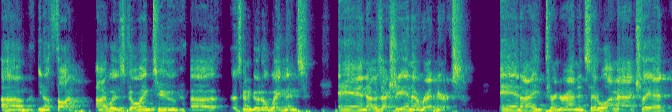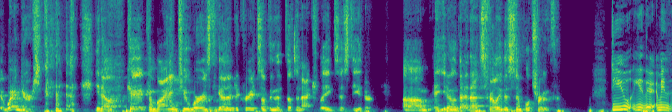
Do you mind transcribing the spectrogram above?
um, you know, thought I was going to, uh, I was going to go to Wegmans, and I was actually in a Redner's, and I turned around and said, "Well, I'm actually at Wegner's," you know, c- combining two words together to create something that doesn't actually exist either. Um, you know, that, that's really the simple truth. Do you, I mean,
